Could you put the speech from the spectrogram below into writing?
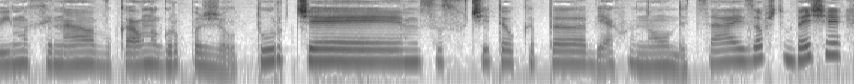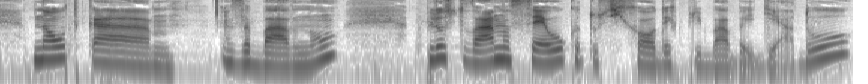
имах една вокална група Жълтурче с учителката, бяхме много деца, изобщо беше много така забавно. Плюс това на село, като си ходех при баба и дядо,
